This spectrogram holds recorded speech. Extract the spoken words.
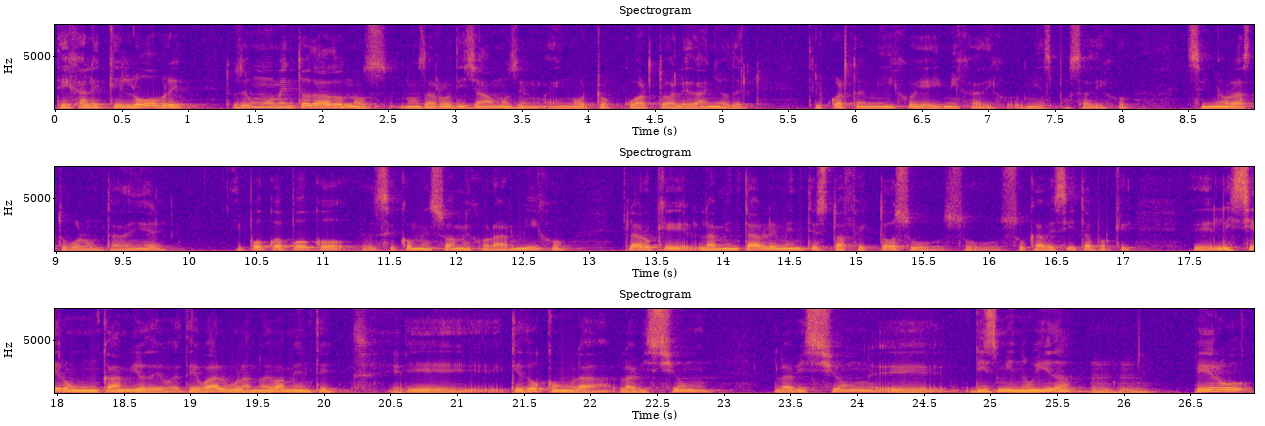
déjale que Él obre. Entonces en un momento dado nos, nos arrodillamos en, otro cuarto aledaño del, del, cuarto de mi hijo y ahí mi hija dijo, mi esposa dijo, Señor, haz tu voluntad en Él. Y poco a poco se comenzó a mejorar mi hijo. Claro que lamentablemente esto afectó su, su, cabecita porque eh, le hicieron un cambio de, válvula nuevamente, eh, quedó con la, la visión, la visión eh, disminuida, pero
